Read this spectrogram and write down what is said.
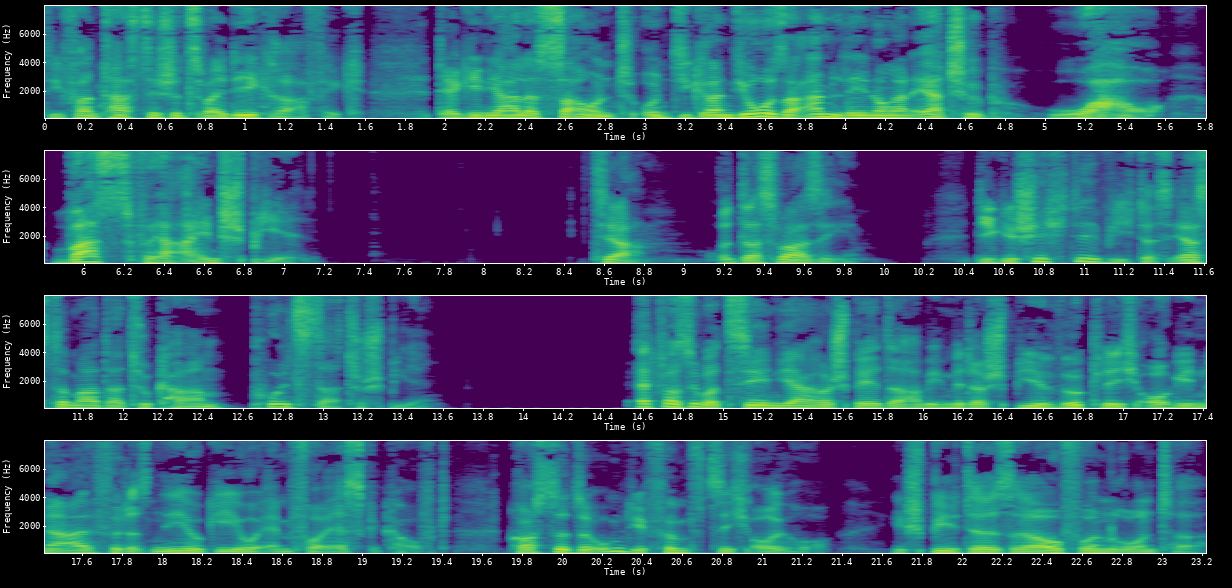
die fantastische 2D-Grafik, der geniale Sound und die grandiose Anlehnung an Airtyp. Wow, was für ein Spiel. Tja, und das war sie. Die Geschichte, wie ich das erste Mal dazu kam, Pulstar zu spielen. Etwas über zehn Jahre später habe ich mir das Spiel wirklich original für das Neo Geo MVS gekauft. Kostete um die 50 Euro. Ich spielte es rauf und runter.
